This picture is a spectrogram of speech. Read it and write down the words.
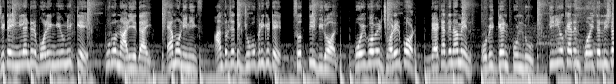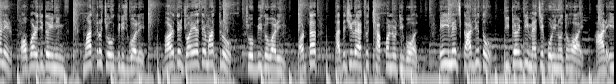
যেটা ইংল্যান্ডের বোলিং ইউনিটকে পুরো নাড়িয়ে দেয়। এমন ইনিংস আন্তর্জাতিক যুব ক্রিকেটে সত্যিই বিরল। বৈভবের ঝড়ের পর ব্যাট হাতে নামেন অভিজ্ঞান কুন্ডু তিনিও খেলেন পঁয়তাল্লিশ রানের অপরাজিত ইনিংস, মাত্র চৌত্রিশ বলে। ভারতের জয় আসে মাত্র চব্বিশ ওভারই, অর্থাৎ হাতে ছিল একশো ছাপ্পান্নটি বল। এই ম্যাচ কার্যত টি টোয়েন্টি ম্যাচে পরিণত হয়। আর এই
